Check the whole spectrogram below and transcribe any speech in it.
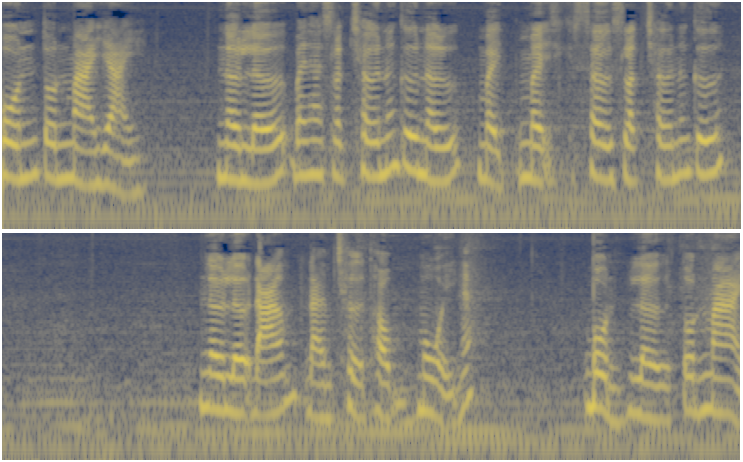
បុនតុនម៉ាយ៉ៃនៅលើបែរថាស្លឹកឈើហ្នឹងគឺនៅមិនមិនសើស្លឹកឈើហ្នឹងគឺនៅលើដើមដើមឈើធំមួយណាបុនលើតុនម៉ាយ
